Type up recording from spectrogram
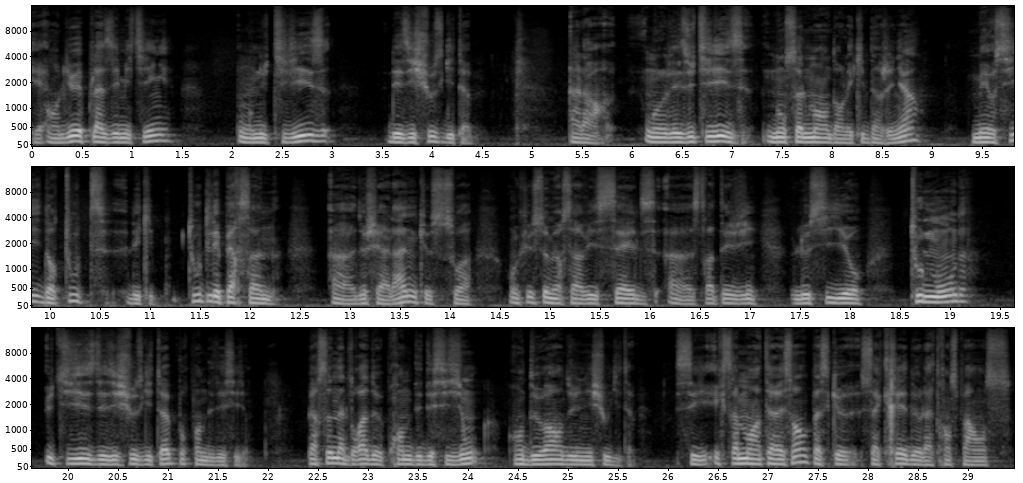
et en lieu et place des meetings, on utilise des issues GitHub. Alors, on les utilise non seulement dans l'équipe d'ingénieurs, mais aussi dans toute l'équipe. Toutes les personnes euh, de chez Alan, que ce soit en customer service, sales, euh, stratégie, le CEO, tout le monde utilise des issues GitHub pour prendre des décisions. Personne n'a le droit de prendre des décisions en dehors d'une issue GitHub. C'est extrêmement intéressant parce que ça crée de la transparence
